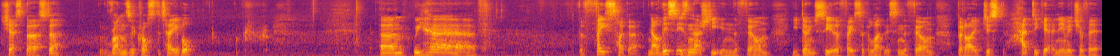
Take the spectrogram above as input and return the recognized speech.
chest burster runs across the table. Um, we have the face hugger. Now this isn't actually in the film. You don't see the face hugger like this in the film, but I just had to get an image of it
